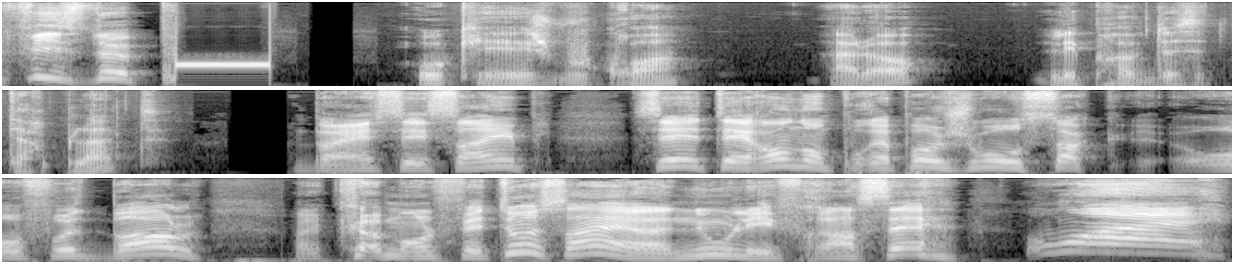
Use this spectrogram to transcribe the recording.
fils de p... Ok, je vous crois. Alors L'épreuve de cette terre plate? Ben, c'est simple. Si elle était ronde, on pourrait pas jouer au soc... au football, comme on le fait tous, hein, nous, les Français. Ouais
